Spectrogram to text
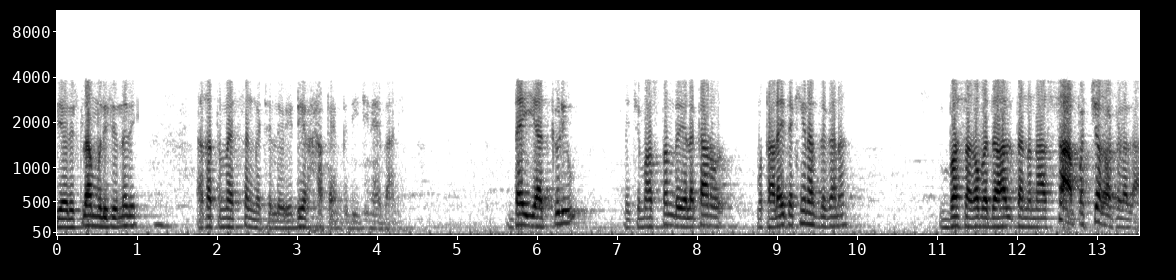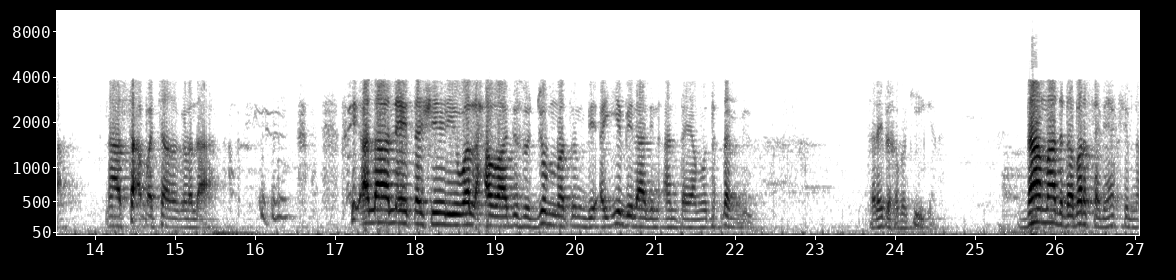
زیر اسلام مولوی نه دی هغه ته مې څنګه چلوي ډیر خپه په دې جنې باندې دا یاد کړیو چې ماستن د یلکانو مطالعه ته کېناست ده که نه بس هغه به د هلته نه ناڅاپه چغه کړله ناڅاپه چغه کړله الا لیت شعری والحوادث جمعه بأي بلاد انت یا متلمس سړی به خبر کیږي دا ما د دبر صاحب حکسب نه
